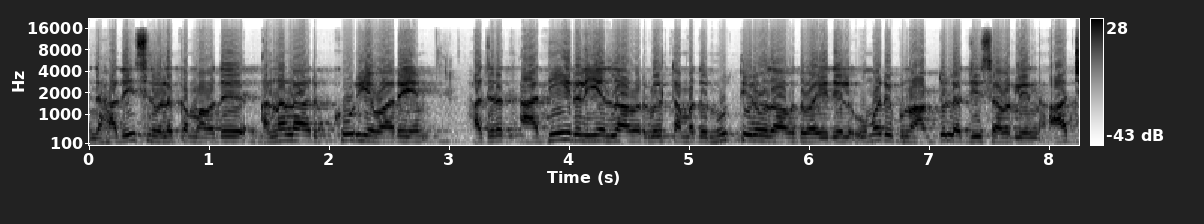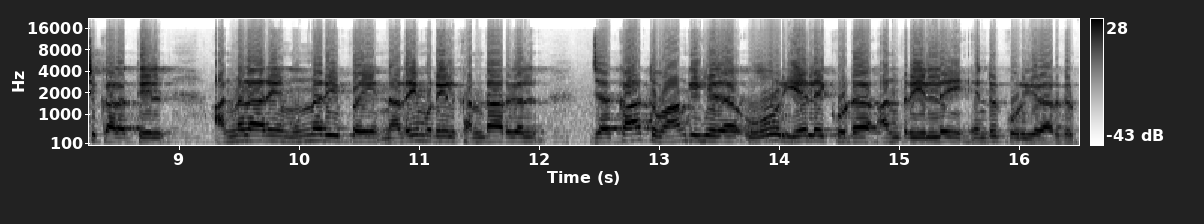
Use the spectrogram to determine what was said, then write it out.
இந்த ஹதீஸின் விளக்கமாவது அன்னலார் கூறியவாறே ஹஜரத் அதீர் அலி அல்லா அவர்கள் தமது நூற்றி இருபதாவது வயதில் உமர் இபுன் அப்துல் அஜீஸ் அவர்களின் ஆட்சி காலத்தில் அன்னலாரின் முன்னறிவிப்பை நடைமுறையில் கண்டார்கள். ஜகாத் வாங்குகிற ஓர் ஏழை கூட அன்று இல்லை என்று கூறுகிறார்கள்.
